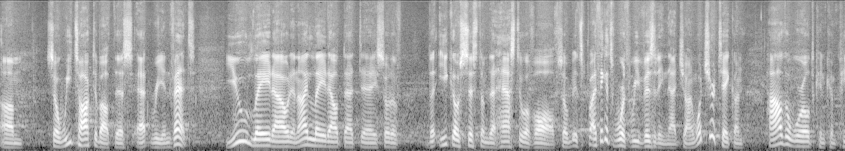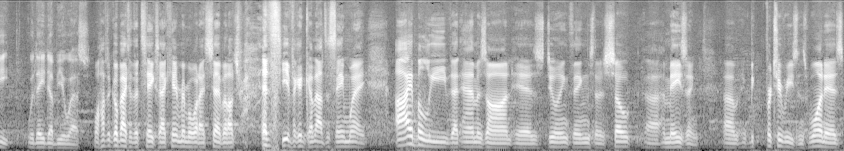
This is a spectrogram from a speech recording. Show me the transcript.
Um, so we talked about this at reInvent. You laid out, and I laid out that day, sort of the ecosystem that has to evolve. So it's, I think it's worth revisiting that, John. What's your take on how the world can compete with AWS? Well, have to go back to the takes. I can't remember what I said, but I'll try and see if it can come out the same way. I believe that Amazon is doing things that are so uh, amazing um, for two reasons. One is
